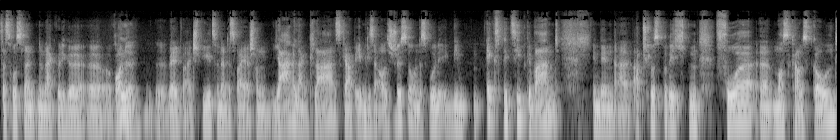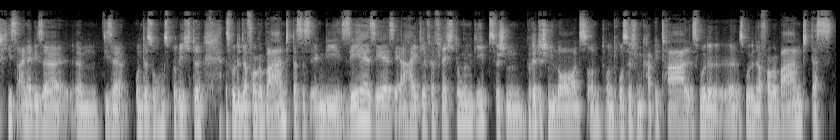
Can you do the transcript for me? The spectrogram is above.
dass Russland eine merkwürdige äh, Rolle äh, weltweit spielt, sondern das war ja schon jahrelang klar. Es gab eben diese Ausschüsse Ausschüsse und es wurde irgendwie explizit gewarnt in den äh, Abschlussberichten vor äh, Moskaus Gold, hieß einer dieser, ähm, dieser Untersuchungsberichte. Es wurde davor gewarnt, dass es irgendwie sehr, sehr, sehr heikle Verflechtungen gibt zwischen britischen Lords und, und russischem Kapital. Es wurde, äh, es wurde davor gewarnt, dass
